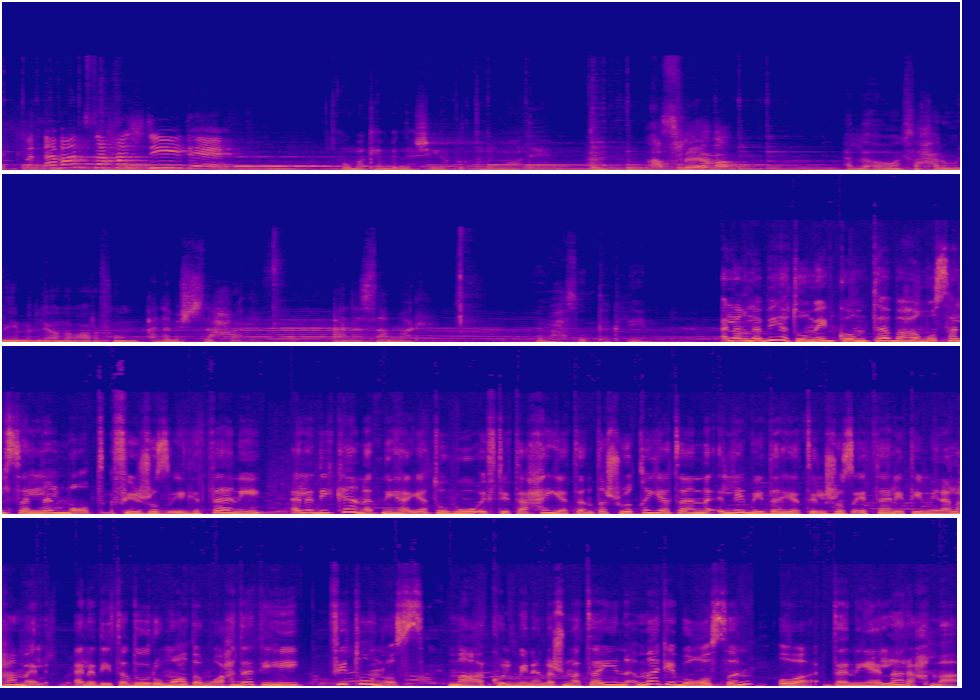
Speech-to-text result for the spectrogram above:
يعيشك بدنا ممسحة جديدة. وما كان بدنا شيء يربطنا بالماضي. عسلامة هلا هول سحر وريم اللي أنا بعرفهم؟ أنا مش سحر أنا سمر. ومحسوب تكلين. الأغلبية منكم تابع مسلسل للموت في جزئه الثاني الذي كانت نهايته افتتاحية تشويقية لبداية الجزء الثالث من العمل الذي تدور معظم أحداثه في تونس مع كل من النجمتين ماجي بوغصن ودانييلا رحمة.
